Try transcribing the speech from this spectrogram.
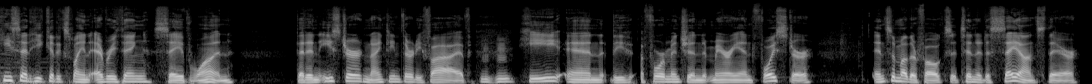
He said he could explain everything save one. That in Easter 1935, mm-hmm. he and the aforementioned Marianne Foyster and some other folks attended a seance there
